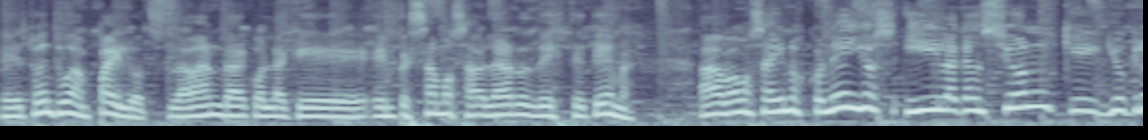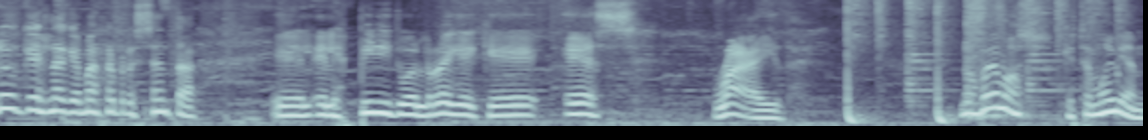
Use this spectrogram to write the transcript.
21 eh, Pilots, la banda con la que empezamos a hablar de este tema. Ah, vamos a irnos con ellos y la canción que yo creo que es la que más representa el, el espíritu del reggae, que es Ride. Nos vemos, que estén muy bien.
